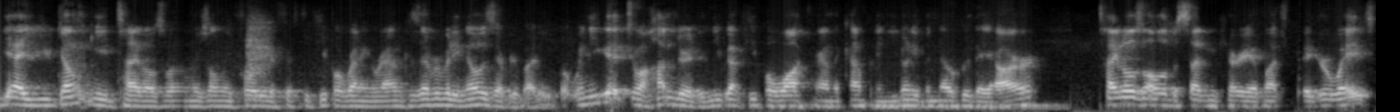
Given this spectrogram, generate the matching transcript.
yeah, you don't need titles when there's only 40 or 50 people running around because everybody knows everybody. But when you get to 100 and you've got people walking around the company and you don't even know who they are, titles all of a sudden carry a much bigger weight.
